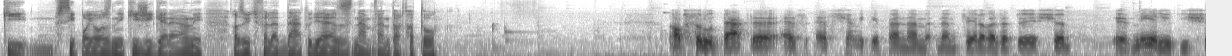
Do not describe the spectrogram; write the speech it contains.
kiszipolyozni, kizsigerelni az ügyfelet, de hát ugye ez nem fenntartható. Abszolút, tehát ez, ez semmiképpen nem, nem célra vezető, és mérjük is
